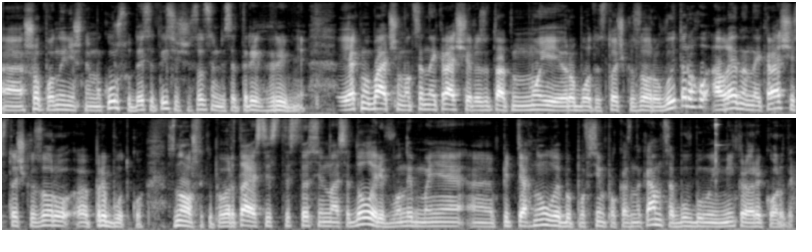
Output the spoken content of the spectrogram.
е, що по нинішньому курсу 10 673 гривні. Як ми бачимо, це найкращий результат моєї роботи з точки зору виторгу, але не найкращий з точки зору е, прибутку. Знову ж таки, повертаюсь ці 117 доларів, вони б мене підтягнули би по всім показникам. Це був би мій мікрорекордик.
